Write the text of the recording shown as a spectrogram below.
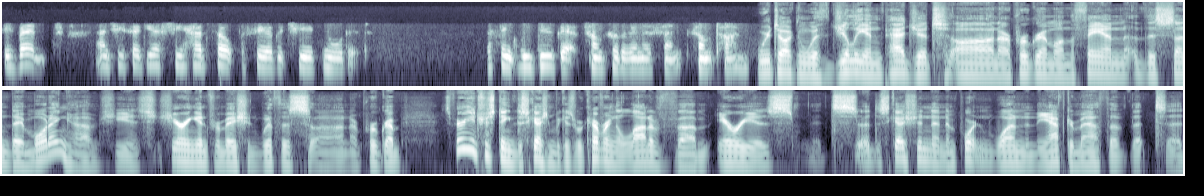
event, and she said yes, she had felt the fear, but she ignored it. I think we do get some sort of innocence sometimes. We're talking with Jillian Paget on our program on the fan this Sunday morning. Uh, she is sharing information with us on our program. It's a very interesting discussion because we're covering a lot of um, areas it's a discussion, an important one in the aftermath of that uh,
